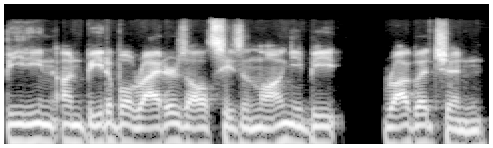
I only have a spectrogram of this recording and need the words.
beating unbeatable riders all season long. He beat Roglic and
